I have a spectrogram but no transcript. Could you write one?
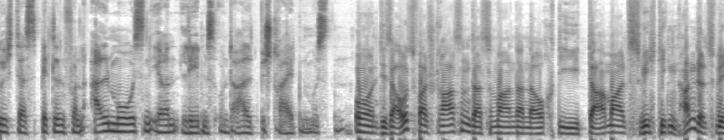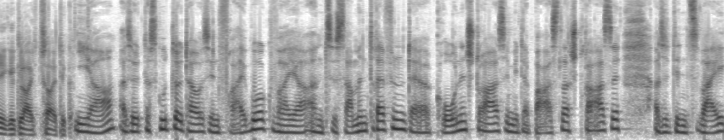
durch das Betteln von Almosen ihren Lebensunterhalt bestreiten mussten. Und diese Ausfallstraßen, das waren dann auch die damals wichtigen Handelswege gleichzeitig. Ja, also das Gutleuthhaus in Freiburg war ja am Zusammentreffen der Kronenstraße mit der Basler Straße, also den zwei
